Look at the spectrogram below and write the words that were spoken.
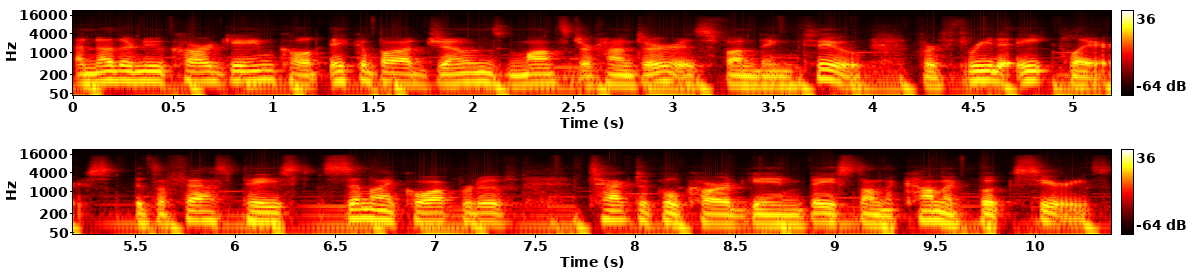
Another new card game called Ichabod Jones Monster Hunter is funding too, for 3 to 8 players. It's a fast paced, semi cooperative, tactical card game based on the comic book series.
